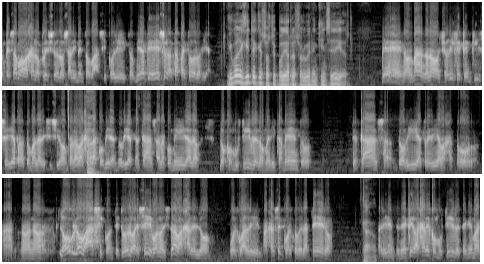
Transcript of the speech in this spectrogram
empezamos a bajar los precios de los alimentos básicos, listo. Mira que eso la tapa de todos los días. Y vos dijiste que eso se podía resolver en 15 días. Bien, hermano, no, yo dije que en 15 días para tomar la decisión, para bajar ah. la comida en dos días te alcanza, la comida, los combustibles, los medicamentos, te alcanza, dos días, tres días baja todo, no, no, Lo, lo básico, ante todo lo decir, vos no necesitas bajar el lomo o el cuadril, bajarse el cuarto delantero. Claro. Está bien, tenés que bajar el combustible, tenés que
